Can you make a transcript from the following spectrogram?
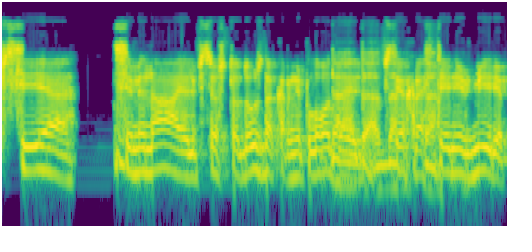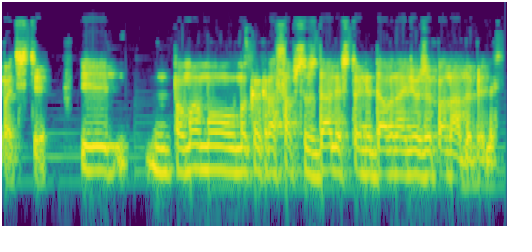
все семена или все, что нужно, корнеплоды да, да, всех да, растений да. в мире почти. И, по-моему, мы как раз обсуждали, что недавно они уже понадобились.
